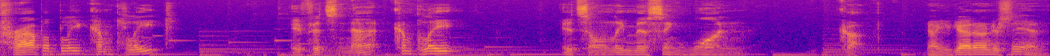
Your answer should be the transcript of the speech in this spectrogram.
probably complete. If it's not complete, it's only missing one cup. Now you got to understand,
